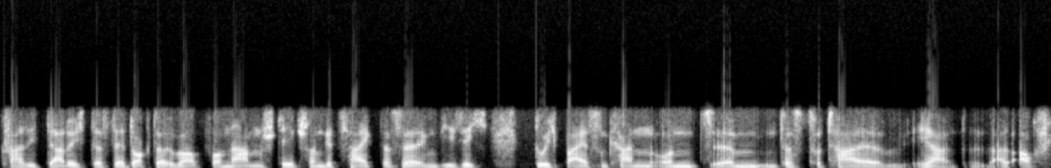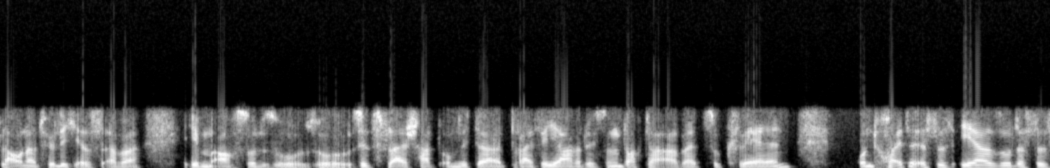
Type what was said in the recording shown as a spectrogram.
quasi dadurch, dass der Doktor überhaupt vorm Namen steht, schon gezeigt, dass er irgendwie sich durchbeißen kann und ähm, das total, ja, auch schlau natürlich ist, aber eben auch so, so, so Sitzfleisch hat, um sich da drei, vier Jahre durch so eine Doktorarbeit zu quälen. Und heute ist es eher so, dass es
